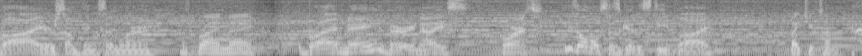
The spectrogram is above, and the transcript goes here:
Vai or something similar. That's Brian May. Brian May, very nice. Of course. He's almost as good as Steve Vai. Bite your tongue.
